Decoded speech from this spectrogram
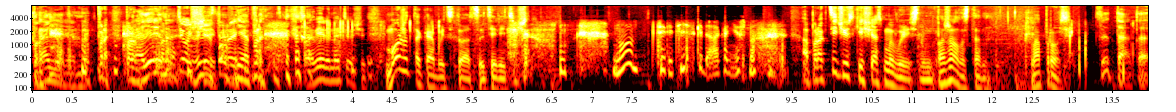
Проверено. Про- про- Проверено, про тещей, нет. про- Проверено тещей. Может такая быть ситуация теоретически? Ну, теоретически, да, конечно. А практически сейчас мы выясним. Пожалуйста, вопрос. Цитата.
